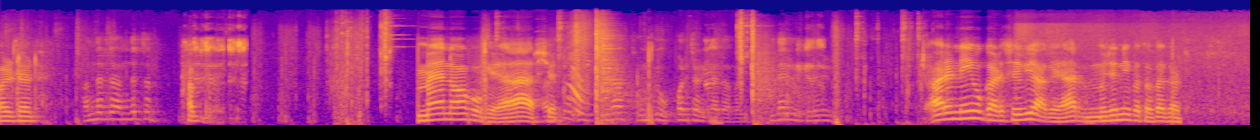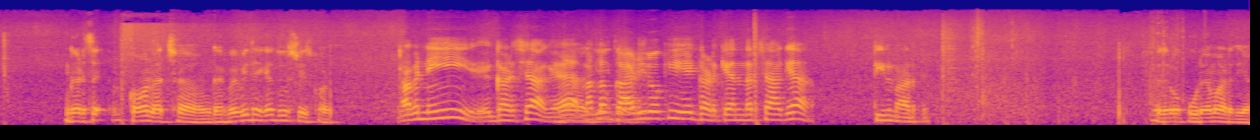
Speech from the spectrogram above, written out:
ऑल डेड अंदर जा अंदर चल। अब मैं नॉक हो गया यार शिट उनके ऊपर चढ़ गया था भाई इधर ही इधर ही अरे नहीं वो घर से भी आ गए यार मुझे नहीं पता था घर घर से? कौन? अच्छा घर पे भी थे क्या दूसरी स्क्वाड अबे नहीं घर से आ गया हाँ, मतलब तो- गाड़ी रोकी एक घर के अंदर से आ गया तीन बार थे। इधर को पूरे मार दिया।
